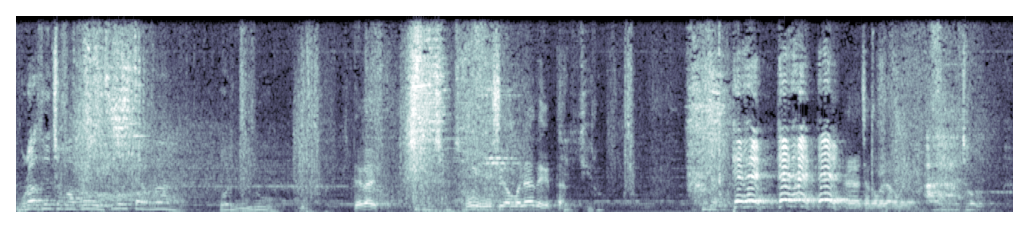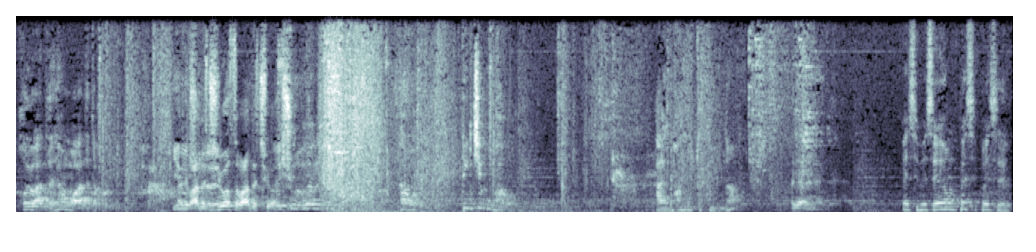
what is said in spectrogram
돌아서는 척하고 숨어있다가 머리 위로. 내가 궁 인식 한번 해야 되겠다. 뒤로. 해해 해해 해! 아, 잠깐만, 잠깐만. 아저 거기 왔다 형 왔다 거기 와드 지웠어, 와드 지웠어. 박어 핑 찍고 박어 아 방금 또 끊나? 아니 아니 아니. 패스 패스 형 패스 패스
